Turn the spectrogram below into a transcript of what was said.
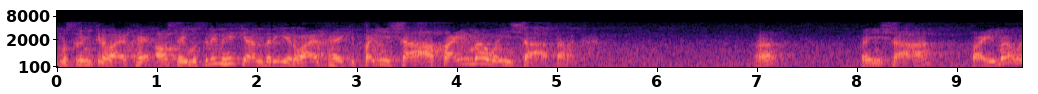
مسلم کی روایت ہے اور صحیح مسلم ہی کے اندر یہ روایت ہے کہ فعین شاہ آئمہ وہ شاہ آتا رکھا ہاں فعین شاہ طائمہ وہ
